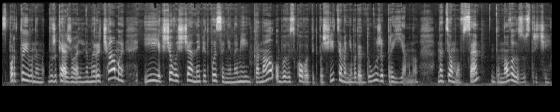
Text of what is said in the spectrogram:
спортивними, дуже кежуальними речами. І якщо ви ще не підписані на мій канал, обов'язково підпишіться, мені буде дуже приємно. На цьому все. До нових зустрічей!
